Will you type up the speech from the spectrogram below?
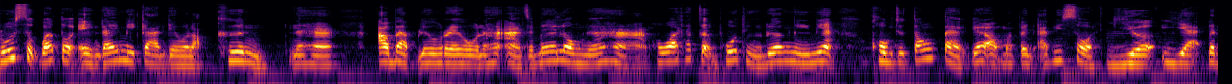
รู้สึกว่าตัวเองได้มีการ develop ขึ้นนะคะเอาแบบเร็วๆนะคะอาจจะไม่ได้ลงเนื้อหา เพราะว่าถ้าเกิดพูดถึงเรื่องนี้เนี่ย คงจะต้องแตกแยกออกมาเป็น episode เยอะแยะเป็น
